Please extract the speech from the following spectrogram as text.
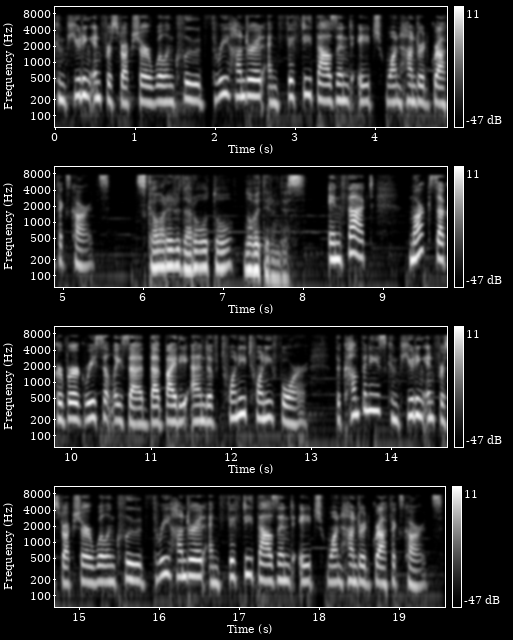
Computing infrastructure will include 350,000 H100 graphics cards. 使われるだろうと述べてるんです In fact, Mark Zuckerberg recently said that by the end of 2024, the company's computing infrastructure will include 350,000 H100 graphics cards.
